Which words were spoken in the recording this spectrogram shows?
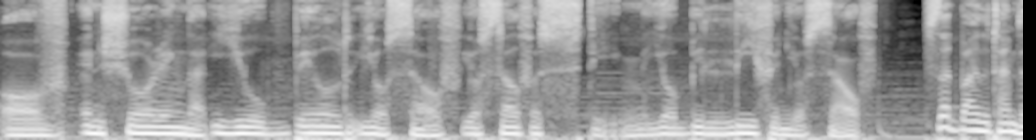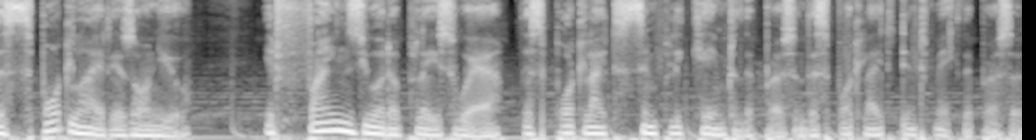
of ensuring that you build yourself, your self esteem, your belief in yourself, so that by the time the spotlight is on you, it finds you at a place where the spotlight simply came to the person. The spotlight didn't make the person,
